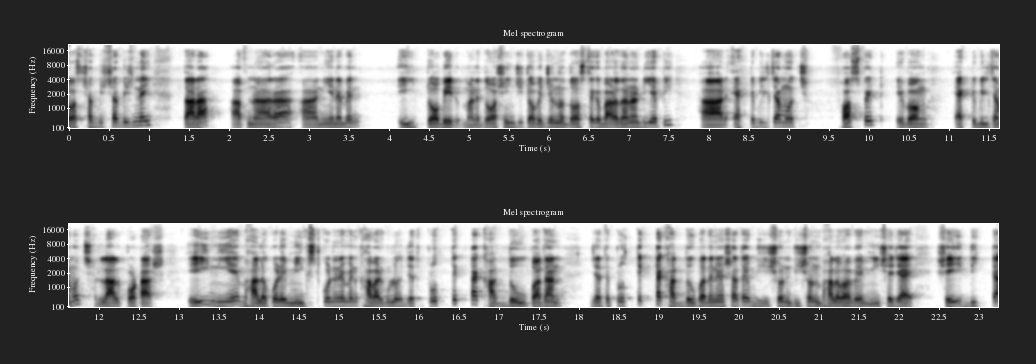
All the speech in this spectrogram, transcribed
দশ ছাব্বিশ ছাব্বিশ নেই, তারা আপনারা নিয়ে নেবেন এই টবের মানে দশ ইঞ্চি টবের জন্য দশ থেকে বারো দানা ডিএপি আর এক টেবিল চামচ ফসফেট এবং এক টেবিল চামচ, লাল পটাশ। এই নিয়ে ভালো করে মিক্সড করে নেবেন খাবারগুলো, যাতে প্রত্যেকটা খাদ্য উপাদান, যাতে প্রত্যেকটা খাদ্য উপাদানের সাথে ভীষণ ভীষণ ভালোভাবে মিশে যায়, সেই দিকটা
